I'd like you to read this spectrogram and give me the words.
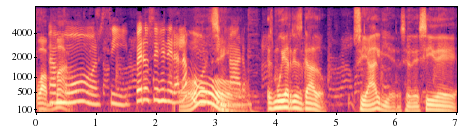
o amar. Amor, sí. Pero se genera el amor, Oh. sí, claro. Es muy arriesgado. Si alguien se decide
